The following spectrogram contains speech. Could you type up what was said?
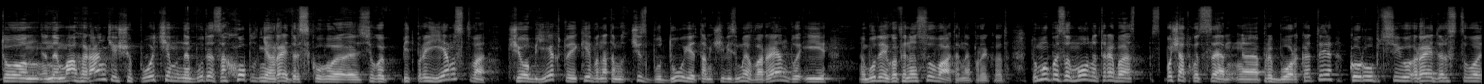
то нема гарантії, що потім не буде захоплення рейдерського е, цього підприємства чи об'єкту, який вона там чи збудує, там чи візьме в оренду і буде його фінансувати, наприклад. Тому безумовно треба спочатку це е, приборкати корупцію, рейдерство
